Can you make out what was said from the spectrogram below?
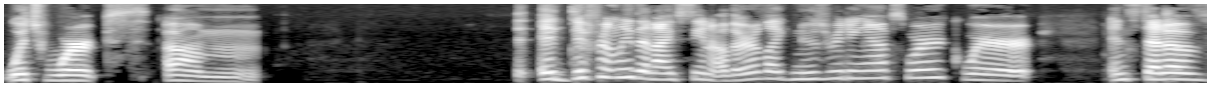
which works um, it differently than I've seen other like news reading apps work, where instead of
